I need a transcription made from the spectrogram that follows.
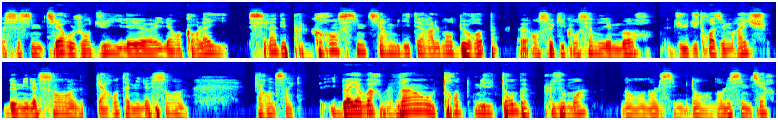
ce cimetière aujourd'hui, il est, euh, il est encore là c'est l'un des plus grands cimetières militaires allemands d'Europe euh, en ce qui concerne les morts du, Troisième Reich de 1940 à 1945. Il doit y avoir 20 ou 30 000 tombes, plus ou moins, dans, le, cimetière.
